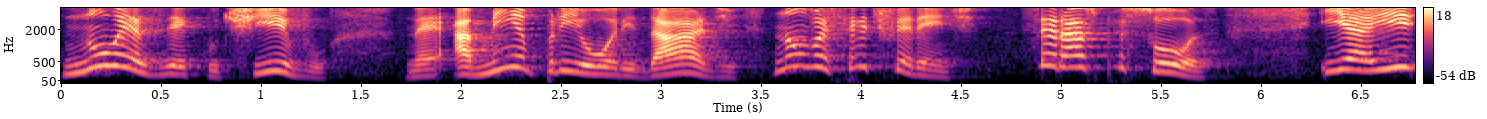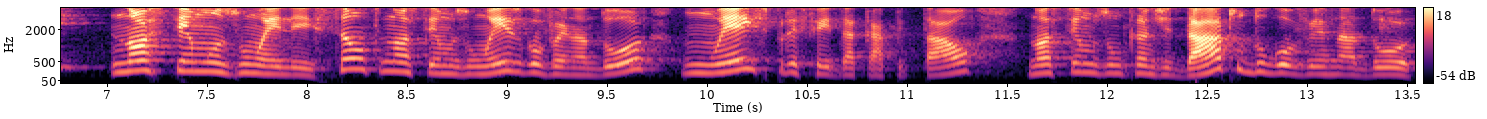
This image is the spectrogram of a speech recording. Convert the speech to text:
No executivo, né, a minha prioridade não vai ser diferente, será as pessoas. E aí nós temos uma eleição que nós temos um ex-governador, um ex-prefeito da capital, nós temos um candidato do governador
